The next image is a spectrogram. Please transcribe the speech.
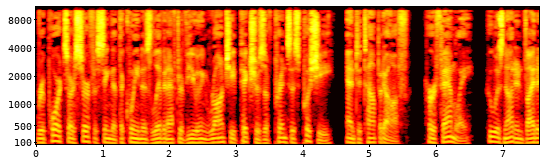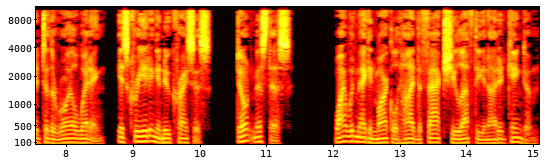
Reports are surfacing that the Queen is livid after viewing raunchy pictures of Princess Pushy, and to top it off, her family, who was not invited to the royal wedding, is creating a new crisis. Don't miss this. Why would Meghan Markle hide the fact she left the United Kingdom?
